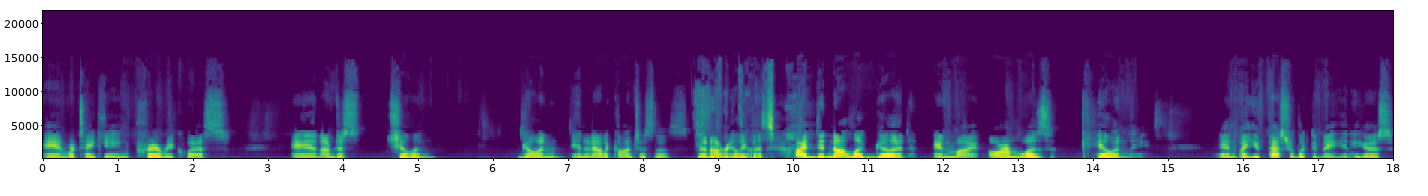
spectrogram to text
and we're taking prayer requests, and I'm just chilling, going in and out of consciousness. No, not really, but I did not look good, and my arm was killing me. And my youth pastor looked at me and he goes,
